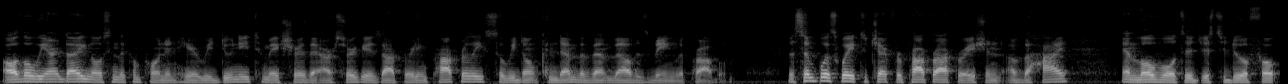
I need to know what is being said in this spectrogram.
Although we aren't diagnosing the component here, we do need to make sure that our circuit is operating properly so we don't condemn the vent valve as being the problem. The simplest way to check for proper operation of the high and low voltage is to do a fo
